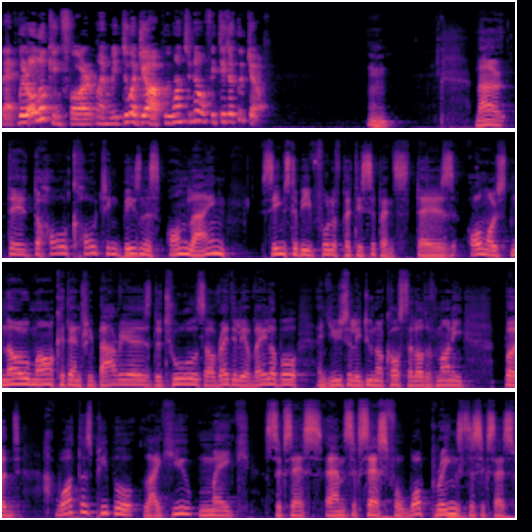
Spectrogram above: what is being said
that we're all looking for when we do a job. We want to know if we did a good job. Mm-hmm. Now, the the whole coaching business online seems to be full of participants. There's almost no market entry barriers. The tools are readily available and usually do not cost a lot of money, but what does people like you make success um, successful? What brings the success?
